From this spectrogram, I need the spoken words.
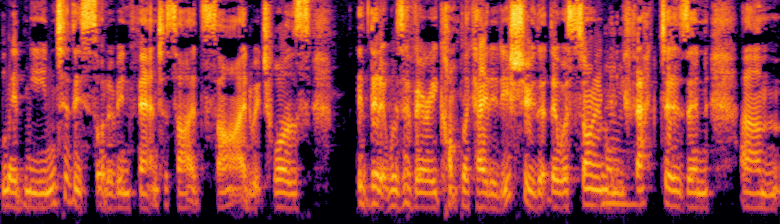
led me into this sort of infanticide side, which was that it was a very complicated issue, that there were so many mm. factors and um,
